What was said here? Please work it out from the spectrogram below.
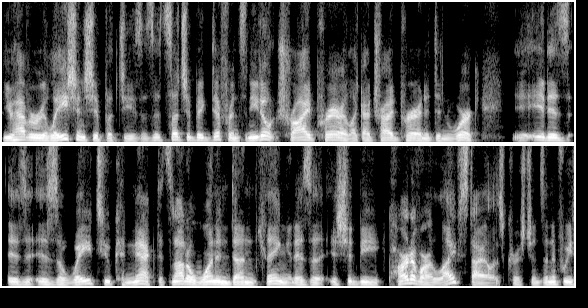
you have a relationship with Jesus. It's such a big difference. And you don't try prayer like I tried prayer and it didn't work. It is is is a way to connect. It's not a one and done thing. It is a it should be part of our lifestyle as Christians. And if we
